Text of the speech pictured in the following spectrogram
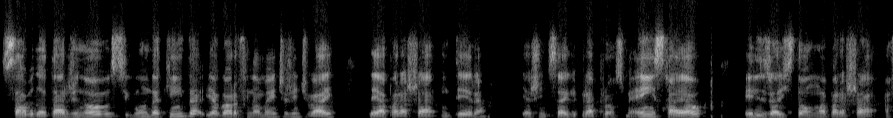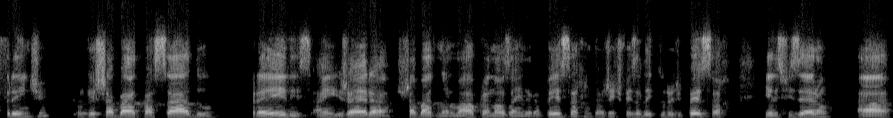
sábado à tarde de novo, segunda, quinta, e agora finalmente a gente vai ler a Paraxá inteira e a gente segue para a próxima. Em Israel, eles já estão uma Paraxá à frente, porque Shabat passado, para eles já era Shabat normal, para nós ainda era Pesach, então a gente fez a leitura de Pesach e eles fizeram a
